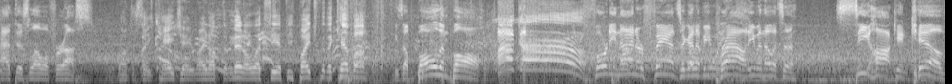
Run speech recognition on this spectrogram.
at this level for us. I'm about to say KJ right up the middle. Let's see if he fights for the Kiva. He's a bowling ball. Aga! 49er fans are going to be proud, even though it's a Seahawk and Kiv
